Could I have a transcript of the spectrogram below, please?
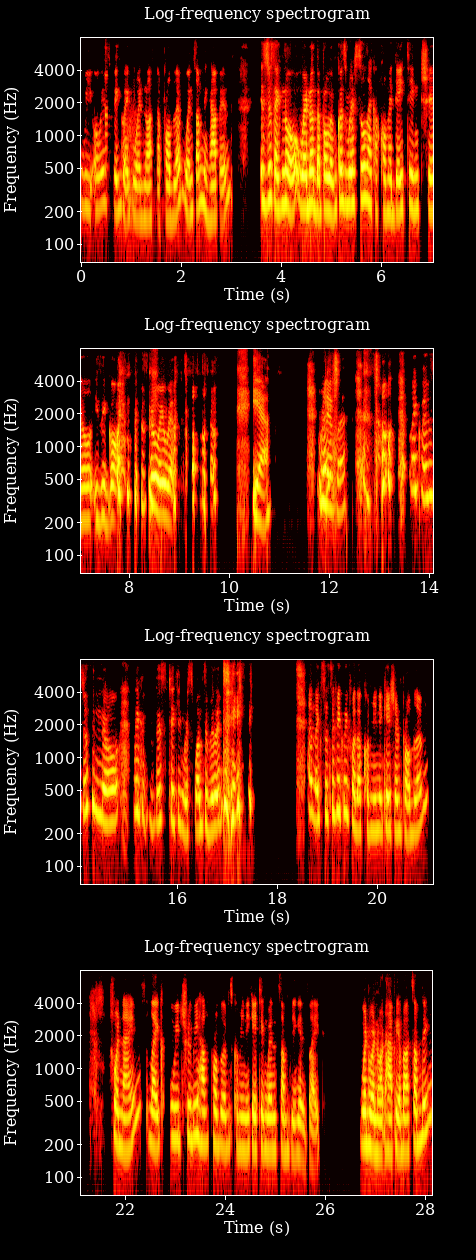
we always think, like, we're not the problem when something happens. It's just like, no, we're not the problem because we're so, like, accommodating, chill, easygoing. There's no way we're the problem. Yeah, Right? never. So, like, there's just no, like, this taking responsibility. and, like, specifically for the communication problem for nines, like, we truly have problems communicating when something is, like, when we're not happy about something.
